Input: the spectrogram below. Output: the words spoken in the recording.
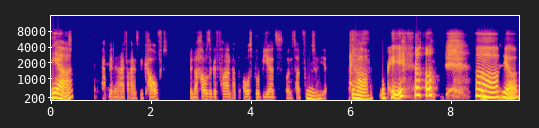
Ja. Habe mir dann einfach eins gekauft, bin nach Hause gefahren, habe ausprobiert und es hat mhm. funktioniert. Ja, okay. ah, ja.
